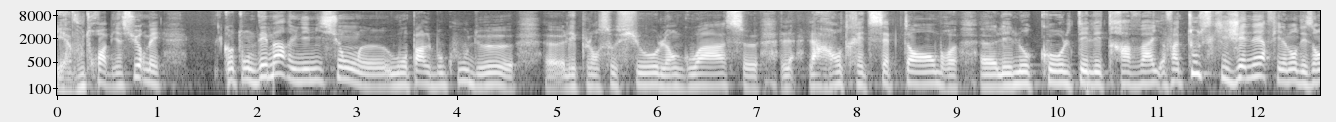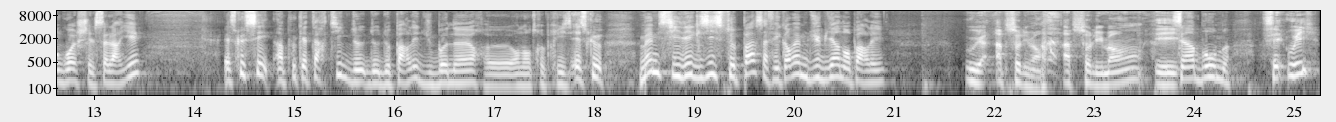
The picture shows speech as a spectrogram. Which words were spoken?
et à vous trois bien sûr, mais quand on démarre une émission euh, où on parle beaucoup de euh, les plans sociaux, l'angoisse, euh, la, rentrée de septembre, les locaux, le télétravail, enfin tout ce qui génère finalement des angoisses chez le salarié, est-ce que c'est un peu cathartique de, parler du bonheur en entreprise? Est-ce que même s'il n'existe pas, ça fait quand même du bien d'en parler? Oui, absolument, absolument. c'est un boom. C'est oui.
